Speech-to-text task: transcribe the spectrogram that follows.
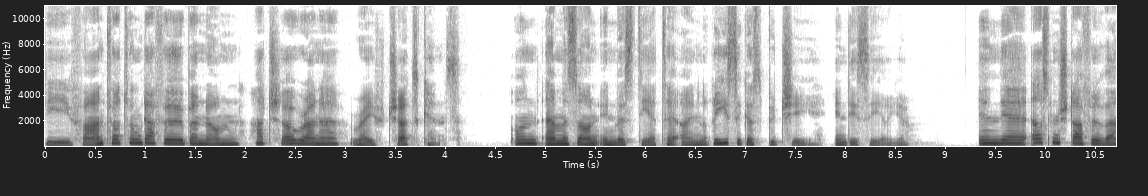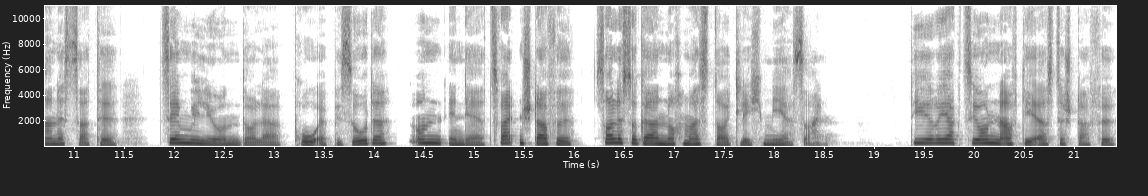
Die Verantwortung dafür übernommen hat Showrunner Rafe Judkins. Und Amazon investierte ein riesiges Budget in die Serie. In der ersten Staffel waren es satte 10 Millionen Dollar pro Episode und in der zweiten Staffel soll es sogar nochmals deutlich mehr sein. Die Reaktionen auf die erste Staffel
